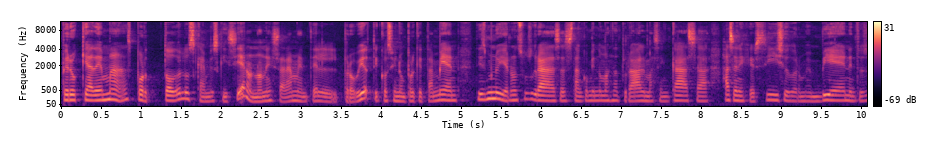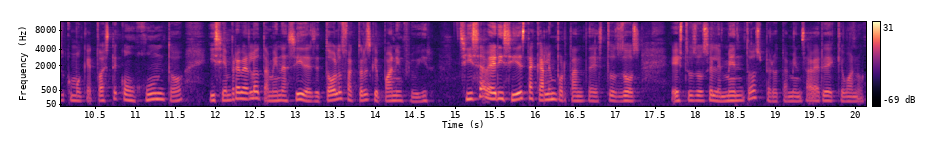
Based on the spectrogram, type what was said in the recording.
pero que además por todos los cambios que hicieron, no necesariamente el probiótico, sino porque también disminuyeron sus grasas, están comiendo más natural, más en casa, hacen ejercicio, duermen bien, entonces como que todo este conjunto y siempre verlo también así, desde todos los factores que puedan influir sí saber y sí destacar lo importante de estos dos, estos dos elementos, pero también saber de que, bueno,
